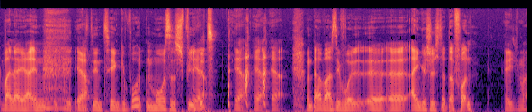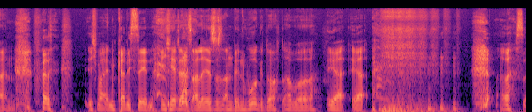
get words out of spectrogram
weil er ja in Ja. den zehn Geboten Moses spielt. Ja, ja, ja. Und da war sie wohl äh, äh, eingeschüchtert davon. Ich meine, Ich meine, kann ich sehen. ich hätte als allererstes an Ben Hur gedacht, aber Ja, ja. aber so,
